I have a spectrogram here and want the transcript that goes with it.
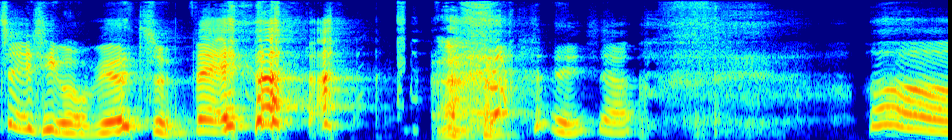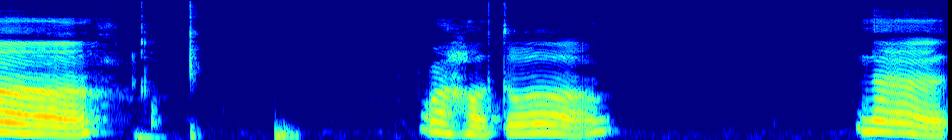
这题我没有准备。等一下，哦，哇，好多哦。那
